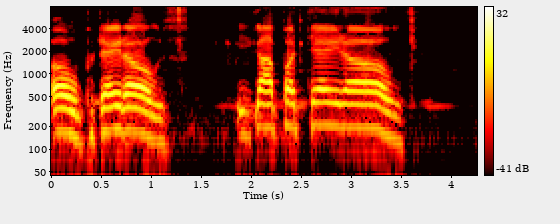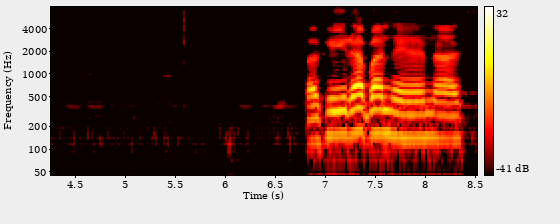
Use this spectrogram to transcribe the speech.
Oh, potatoes! He's got potatoes. Poquita bananas.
